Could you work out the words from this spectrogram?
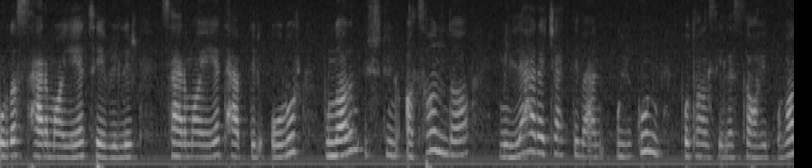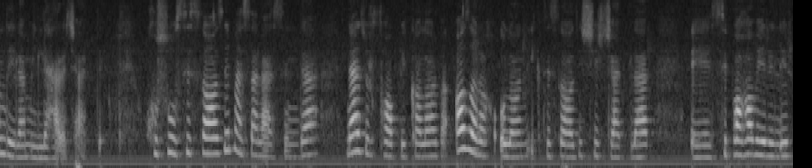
orada sərmayəyə çevrilir, sərmayəyə təbdil olur. Bunların üstünü açan da milli hərəkətdir və uyğun potansiyelə sahib olan da elə milli hərəkətdir. Xüsusi sazi məsələsində nə cür fabrikalar və azaraq olan iqtisadi şirkətlər e, sipaha verilir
